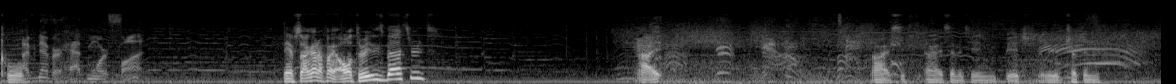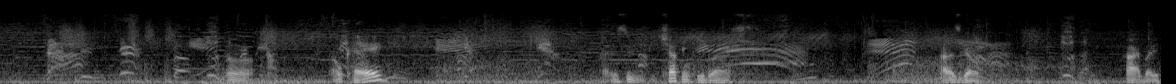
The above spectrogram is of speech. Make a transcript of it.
cool. I've never had more fun. Damn, so I gotta fight all three of these bastards? Alright. Alright, all right, seventeen, bitch. We're chucking. Oh, okay. Right, this is chucking ki blast. All right, let's go. All right, buddy.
